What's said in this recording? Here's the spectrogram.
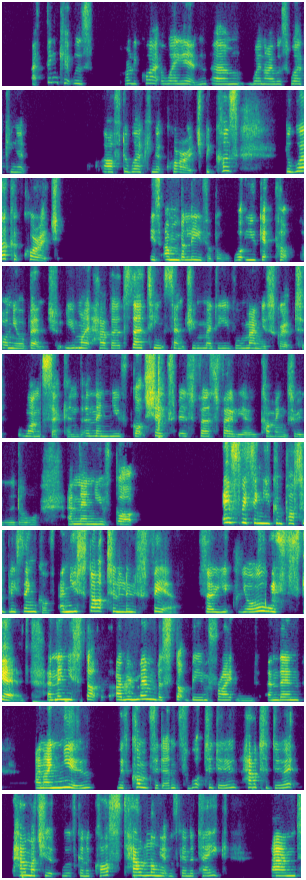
I think it was probably quite a way in um, when I was working at, after working at Quaritch, because the work at Quaritch is unbelievable what you get put on your bench. You might have a 13th century medieval manuscript one second, and then you've got Shakespeare's first folio coming through the door, and then you've got everything you can possibly think of, and you start to lose fear. So you, you're always scared, and then you start. I remember stop being frightened, and then, and I knew with confidence what to do, how to do it, how much it was going to cost, how long it was going to take. And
